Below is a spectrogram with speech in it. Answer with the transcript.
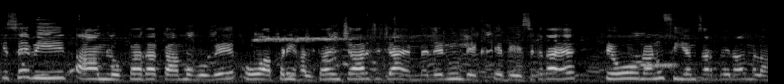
ਕਿਸੇ ਵੀ ਆਮ ਲੋਕਾਂ ਦਾ ਕੰਮ ਹੋਵੇ ਉਹ ਆਪਣੀ ਹਲਕਾ ਇੰਚਾਰਜ ਜਾਂ ਐਮਐਲਏ ਨੂੰ ਲਿਖ ਕੇ ਦੇ ਸਕਦਾ ਹੈ ਤੇ ਉਹ ਉਹਨਾਂ ਨੂੰ ਸੀਐਮ ਸਰ ਦੇ ਨਾਲ ਮਿਲਾ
